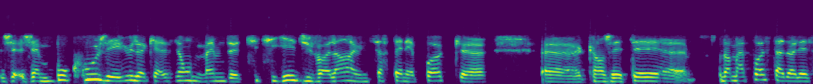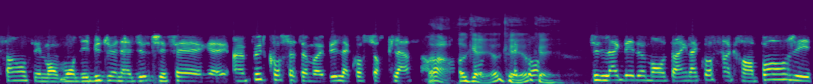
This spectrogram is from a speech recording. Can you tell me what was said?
J'ai- J'aime beaucoup. J'ai eu l'occasion même de titiller du volant à une certaine époque euh, euh, quand j'étais euh, dans ma post-adolescence et mon, mon début de jeune adulte. J'ai fait euh, un peu de course automobile, la course sur classe. en- Ah, OK, OK, OK. Le lac des Deux-Montagnes, la course en crampon. J'ai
